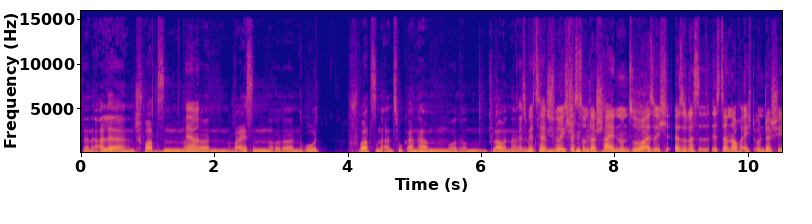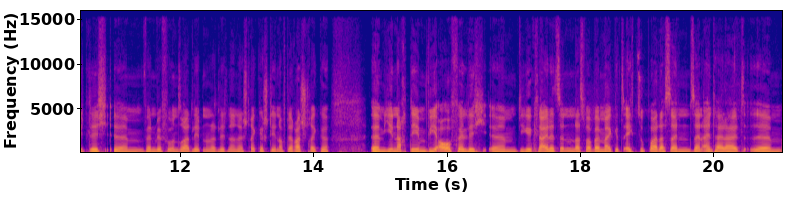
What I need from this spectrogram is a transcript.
dann alle einen schwarzen Ja. oder einen weißen oder einen rot-schwarzen Anzug anhaben oder einen blauen Anzug. Dann wird es halt schwierig, das zu unterscheiden und so. Also ich, also das ist dann auch echt unterschiedlich, ähm, wenn wir für unsere Athleten und Athleten an der Strecke stehen, auf der Radstrecke. Ähm, je nachdem, wie auffällig ähm, die gekleidet sind. Und das war bei Mike jetzt echt super, dass sein, sein Einteiler halt ähm,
